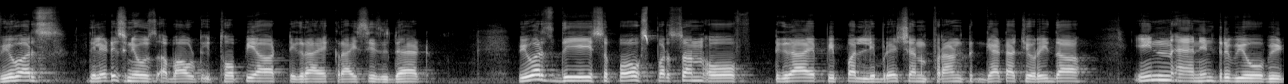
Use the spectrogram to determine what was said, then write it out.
Viewers, the latest news about Ethiopia Tigray crisis is that viewers, the spokesperson of Tigray People Liberation Front Getachew Reda in an interview with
